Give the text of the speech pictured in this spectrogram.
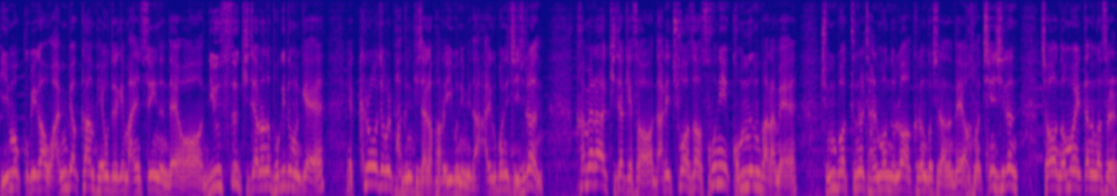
이목구비가 완벽한 배우들에게 많이 쓰이는데요. 뉴스 기자로는 보기 드물게 예, 클로즈업을 받은 기자가 바로 이분입니다. 알고 보니 진실은 카메라 기자께서 날이 추워서 손이 곱는 바람에 줌 버튼을 잘못 눌러 그런 것이라는데요. 진실은 저 너머에 있다는 것을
